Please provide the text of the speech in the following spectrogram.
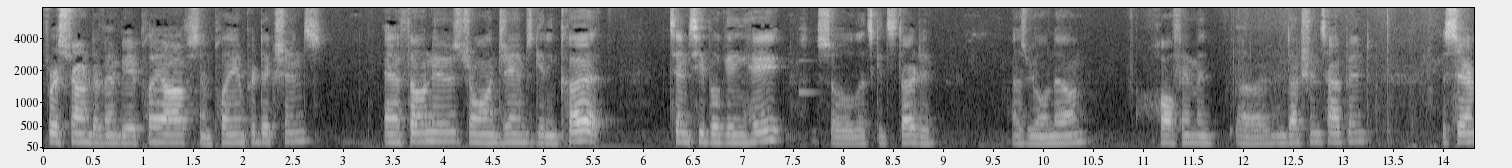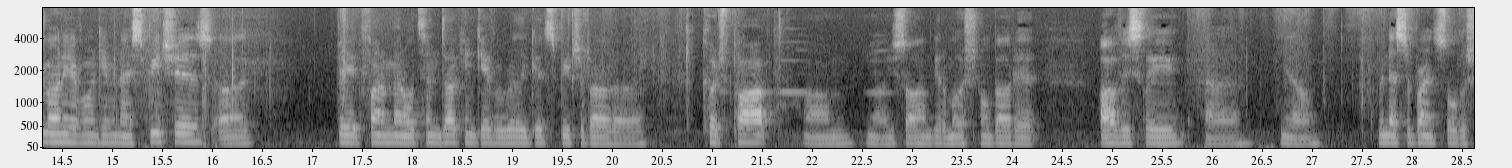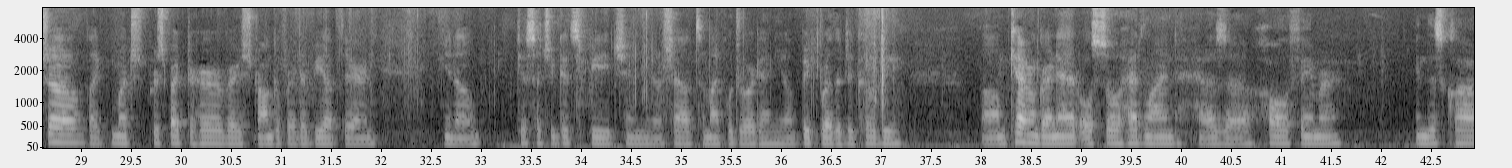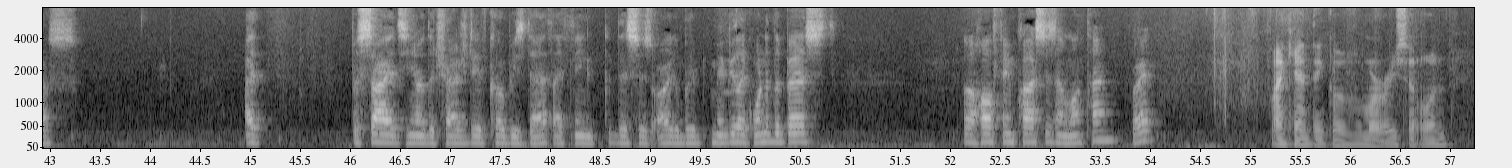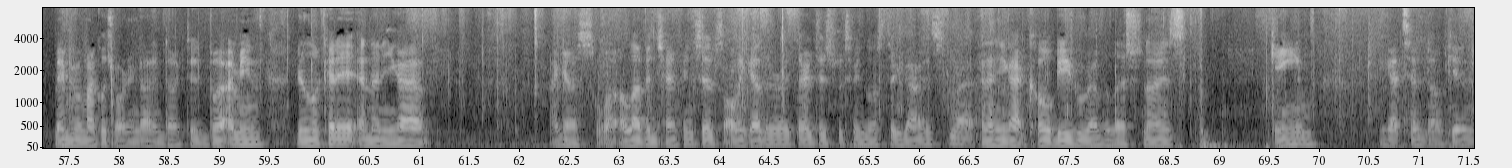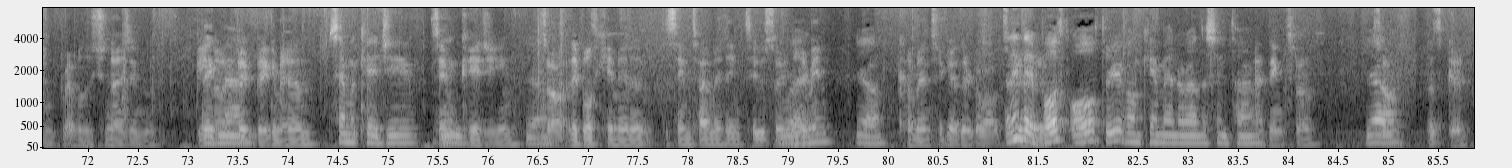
first round of NBA playoffs and play-in predictions, NFL news, Ja'Wuan James getting cut, Tim Tebow getting hate. So let's get started. As we all know, Hall of Fame in, uh, inductions happened. The ceremony, everyone giving nice speeches. Uh, big fundamental Tim Duncan gave a really good speech about uh, Coach Pop. Um, you know, you saw him get emotional about it. Obviously, uh, you know, Vanessa Bryant sold the show. Like much respect to her. Very strong of her to be up there and, you know, give such a good speech. And you know, shout out to Michael Jordan. You know, big brother to Kobe. Um, Kevin Garnett also headlined as a Hall of Famer in this class. Besides you know the tragedy of Kobe's death, I think this is arguably maybe like one of the best uh, Hall of Fame classes in a long time, right? I can't think of a more recent one. Maybe when Michael Jordan got inducted, but I mean, you look at it, and then you got, I guess, what eleven championships all together right there, just between those three guys. Right. And then you got Kobe, who revolutionized the game. You got Tim Duncan revolutionizing the being Big a man. big big man. Same with KG. Same with KG. Yeah. So they both came in at the same time, I think, too. So you know what I mean? Yeah. Come in together, go out. I think they both, all three of them came in around the same time. I think so. Yeah. So that's good.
